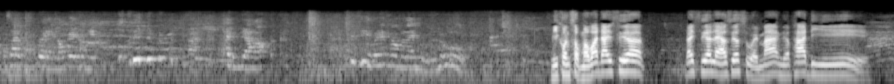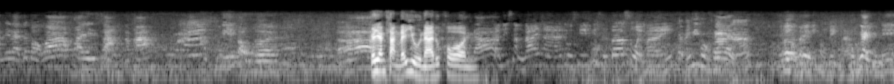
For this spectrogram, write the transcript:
ไม่ใช่ตัวเองน้องเองคนนี้ไอ้ยาพี่ทีไม่ได้ทำอะไรหนูนะลูก มีคนส่งมาว่าได้เสื้อ ได้เสื้อแล้วเสื้อสวยมาก เนื้อผ้าดี อ่านี่แหละจะบอกว่าใครสั่งนะคะพรุ่งนี้ส่งเลยอ่าก็ยังสั่งได้อยู่นะทุกคน ได้อันนี้สั่งได้นะ ดูที่พรีเซนเตอร์สวยไหมแต่ไม่มีของเด็กนะเออแต่ไม่มีของเด็กนะผมใหญ่อยู่นี่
